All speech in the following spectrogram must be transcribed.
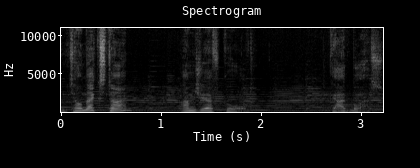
Until next time, I'm Jeff Gould. God bless.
